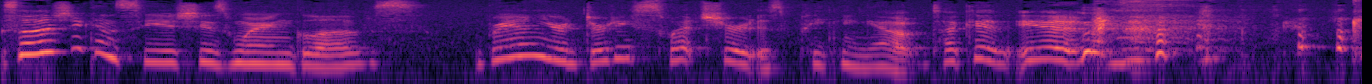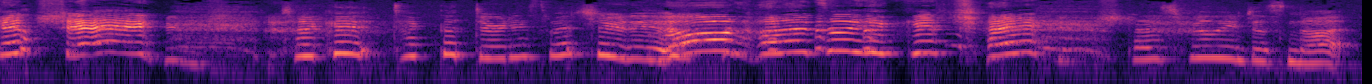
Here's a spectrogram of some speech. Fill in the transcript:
So as you can see, she's wearing gloves. Brian, your dirty sweatshirt is peeking out. Tuck it in. Get changed. tuck it. Tuck the dirty sweatshirt in. No, not until you get changed. That's really just not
